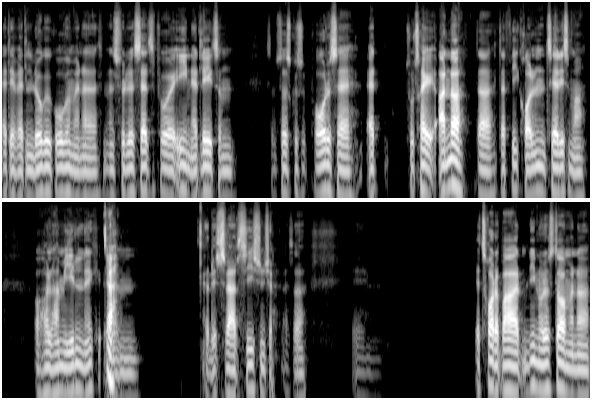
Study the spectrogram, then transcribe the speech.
At det har været en lukket gruppe, man har, man selvfølgelig sat på en atlet, som, som så skulle supportes af, at to-tre andre, der, der fik rollen til at, ligesom at, at holde ham i ilden, ikke? Ja. Øhm, det er svært at sige, synes jeg. Altså, øh, jeg tror da bare, at lige nu der står man og,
